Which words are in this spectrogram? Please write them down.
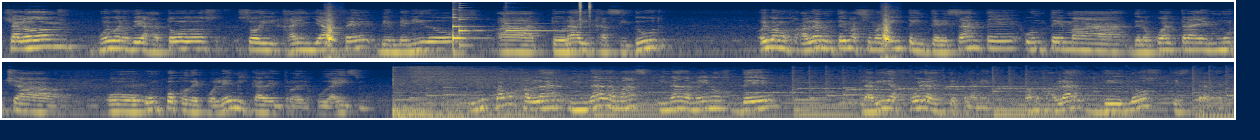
Shalom, muy buenos días a todos. Soy Jaime Yaffe, bienvenidos a Torah y Hasidut. Hoy vamos a hablar un tema sumamente interesante, un tema de lo cual trae mucha o un poco de polémica dentro del judaísmo. Y vamos a hablar nada más y nada menos de la vida fuera de este planeta. Vamos a hablar de los extraterrestres.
